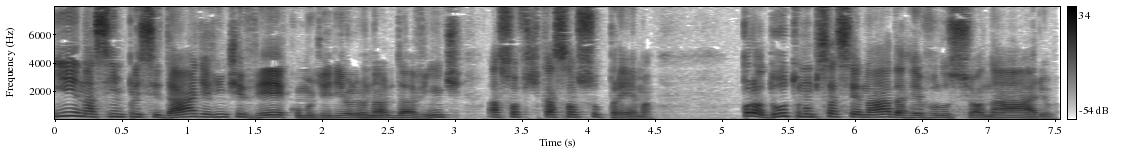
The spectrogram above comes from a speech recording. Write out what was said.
E na simplicidade a gente vê, como diria Leonardo da Vinci, a sofisticação suprema. O produto não precisa ser nada revolucionário,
